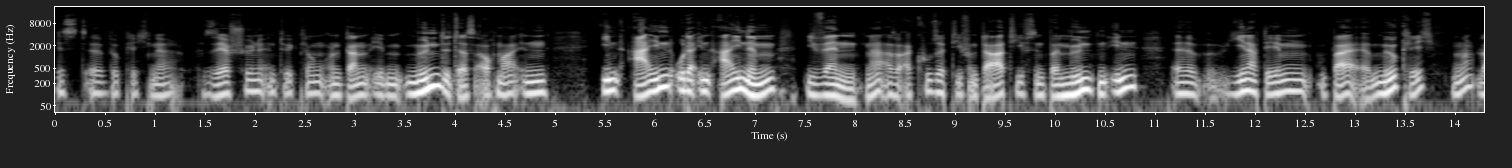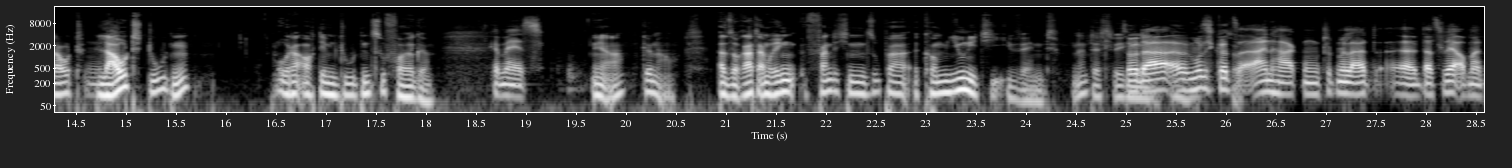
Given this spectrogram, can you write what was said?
ist äh, wirklich eine sehr schöne Entwicklung und dann eben mündet das auch mal in in ein oder in einem Event. Ne? Also Akkusativ und Dativ sind bei Münden in, äh, je nachdem bei, äh, möglich, ne? laut, mhm. laut Duden oder auch dem Duden zufolge. Gemäß. Ja, genau. Also Rad am Ring fand ich ein super Community-Event. Ne? Deswegen, so, da äh, muss ich kurz so. einhaken. Tut mir leid, äh, das wäre auch mal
